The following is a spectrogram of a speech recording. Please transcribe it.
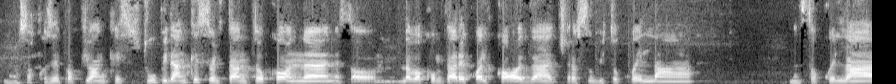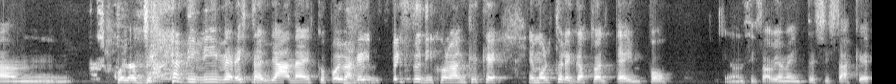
non so, cose proprio anche stupide, anche soltanto con, ne so, andavo a comprare qualcosa, c'era subito quella, non so, quella, quella gioia di vivere italiana, ecco. Poi magari spesso dicono anche che è molto legato al tempo, che non si sa, ovviamente si sa che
